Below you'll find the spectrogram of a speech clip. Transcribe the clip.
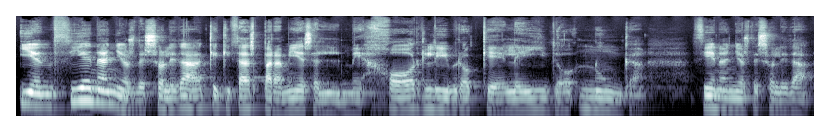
Y en 100 años de soledad, que quizás para mí es el mejor libro que he leído nunca, 100 años de soledad,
